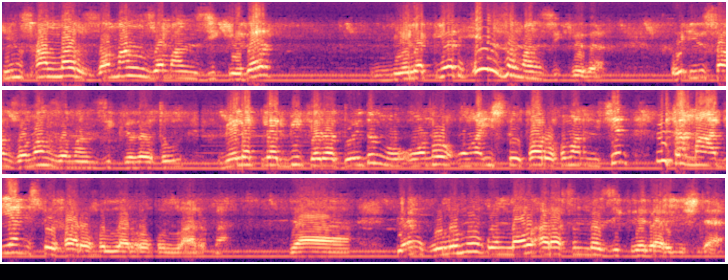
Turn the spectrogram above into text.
İnsanlar zaman zaman zikreder, melekler her zaman zikreder. O insan zaman zaman zikreder, melekler bir kere duydu mu onu ona istiğfar okumanın için mütemadiyen istiğfar okullar okullar mı? Ya ben kulumu onları arasında zikrederim işte.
